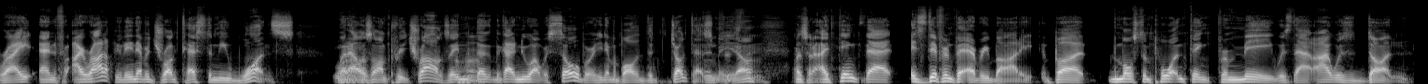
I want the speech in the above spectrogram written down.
right? And for, ironically, they never drug tested me once when I was on pre-trial because Uh-huh. the, the guy knew I was sober. He never bothered to drug test me. You know, listen, I think that it's different for everybody, but the most important thing for me was that I was done.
